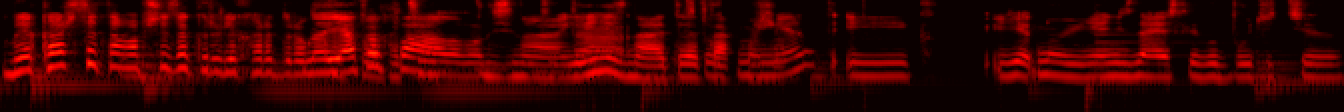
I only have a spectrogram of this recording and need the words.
мне кажется, там вообще закрыли хард Но я попала, в общем да, Я не знаю, это я так момент, и я, ну, я не знаю, если вы будете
